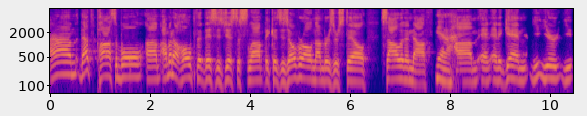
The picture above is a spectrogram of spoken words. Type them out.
Um, that's possible. Um, I'm going to hope that this is just a slump because his overall numbers are still solid enough. Yeah. Um, and and again, you, you're you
